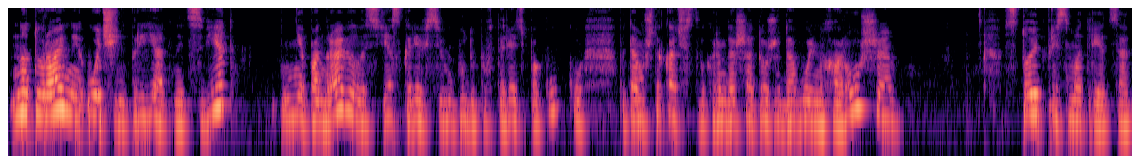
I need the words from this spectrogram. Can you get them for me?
натуральный, очень приятный цвет. Мне понравилось. Я, скорее всего, буду повторять покупку, потому что качество карандаша тоже довольно хорошее. Стоит присмотреться.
